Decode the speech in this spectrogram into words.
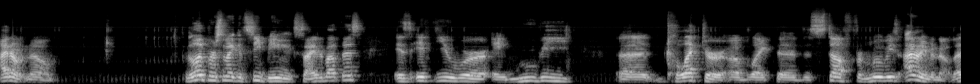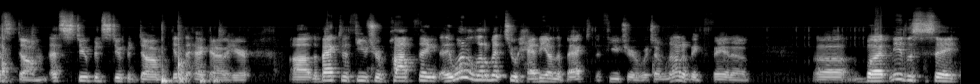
I don't know. The only person I could see being excited about this is if you were a movie uh, collector of like the, the stuff from movies. I don't even know. That's dumb. That's stupid, stupid, dumb. Get the heck out of here. Uh, the Back to the Future pop thing, they went a little bit too heavy on the Back to the Future, which I'm not a big fan of. Uh, but needless to say,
